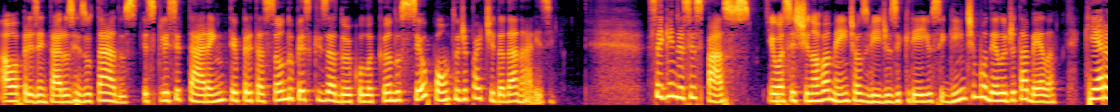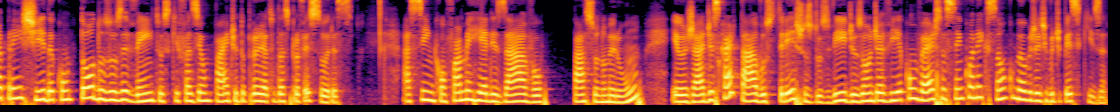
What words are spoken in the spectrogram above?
ao apresentar os resultados, explicitar a interpretação do pesquisador colocando seu ponto de partida da análise. Seguindo esses passos, eu assisti novamente aos vídeos e criei o seguinte modelo de tabela, que era preenchida com todos os eventos que faziam parte do projeto das professoras. Assim, conforme realizava Passo número 1, um, eu já descartava os trechos dos vídeos onde havia conversas sem conexão com o meu objetivo de pesquisa,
